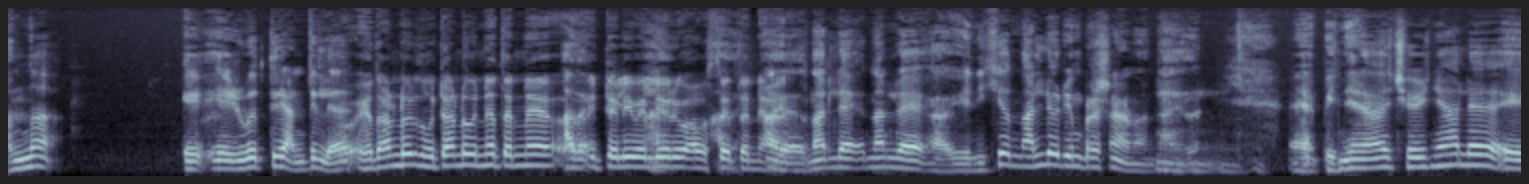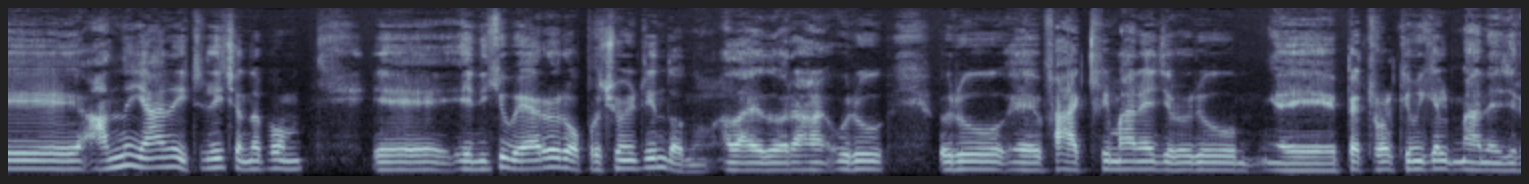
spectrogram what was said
അന്ന് എഴുപത്തിരണ്ടിൽ ഏതാണ്ട് ഒരു നൂറ്റാണ്ട് മുന്നേ തന്നെ ഇറ്റലി വലിയൊരു അവസ്ഥയിൽ തന്നെ അതെ നല്ല നല്ല എനിക്ക് നല്ലൊരു ഇമ്പ്രഷനാണ് ഉണ്ടായത്. പിന്നെ എന്താ വെച്ച് കഴിഞ്ഞാൽ അന്ന് ഞാൻ ഇറ്റലി ചെന്നപ്പം എനിക്ക് വേറെ ഒരു ഓപ്പർച്യൂണിറ്റിയും തന്നു. അതായത് ഒരാ ഒരു ഒരു ഫാക്ടറി മാനേജർ ഒരു പെട്രോൾ കെമിക്കൽ മാനേജർ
